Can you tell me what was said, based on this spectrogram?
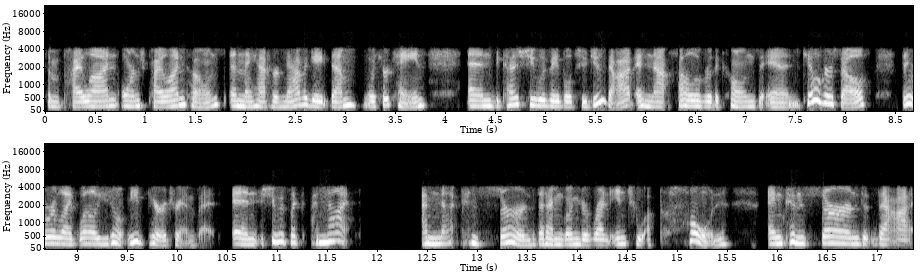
some pylon, orange pylon cones, and they had her navigate them with her cane. And because she was able to do that and not fall over the cones and kill herself, they were like, "Well, you don't need paratransit." And she was like, "I'm not, I'm not concerned that I'm going to run into a cone." I'm concerned that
